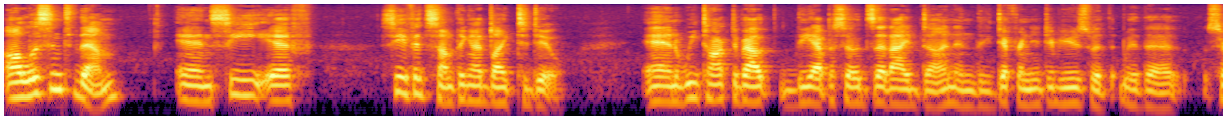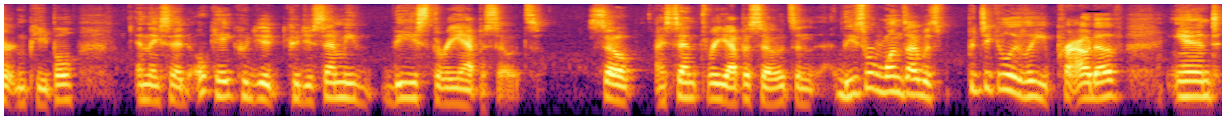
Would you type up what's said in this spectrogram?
I'll listen to them and see if see if it's something I'd like to do. And we talked about the episodes that I'd done and the different interviews with with uh, certain people, and they said, "Okay, could you could you send me these three episodes?" So I sent three episodes, and these were ones I was particularly proud of, and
